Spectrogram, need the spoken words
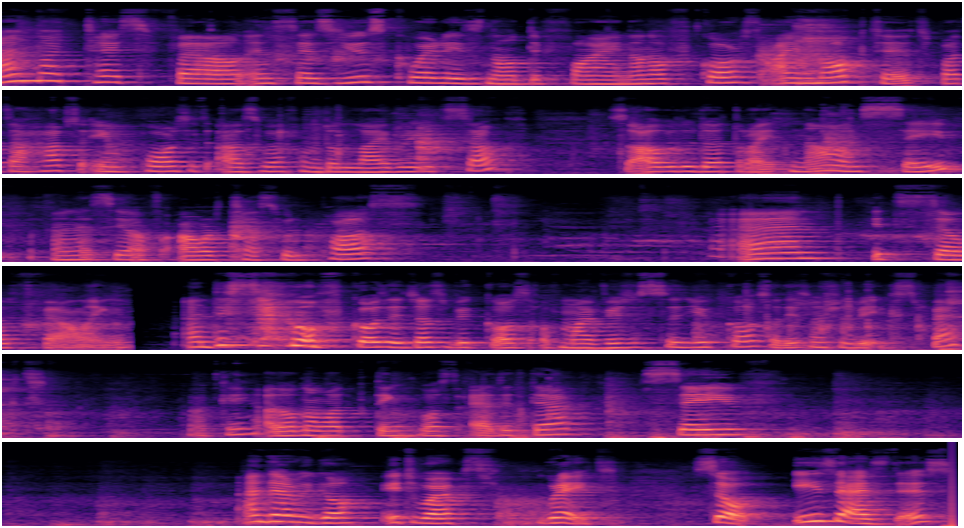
and my test failed and says use query is not defined. And of course I mocked it but I have to import it as well from the library itself. So I will do that right now and save. And let's see if our test will pass. And it's still failing. And this time of course it's just because of my Visual Studio Code so this one should be expect. Okay I don't know what thing was added there. Save. And there we go. It works. Great so easy as this,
